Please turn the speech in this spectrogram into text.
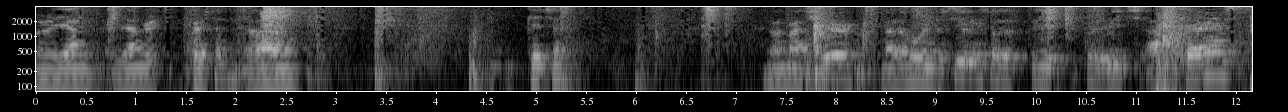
or a young, younger person. Um, kitchen. Not much here. Another hole in the ceiling so that they could reach upstairs.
